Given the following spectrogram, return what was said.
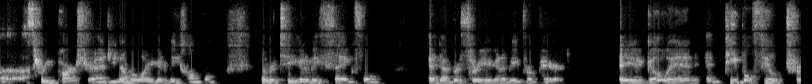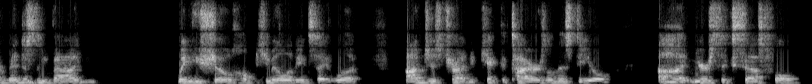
uh, a three part strategy. Number one, you're going to be humble. Number two, you're going to be thankful, and number three, you're going to be prepared. And you go in, and people feel tremendously valued when you show humility and say, look, I'm just trying to kick the tires on this deal. Uh, you're successful,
